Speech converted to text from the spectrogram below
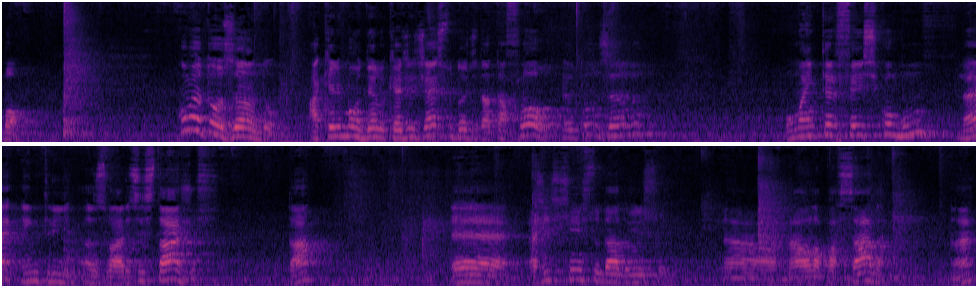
Bom, como eu estou usando aquele modelo que a gente já estudou de Dataflow, eu estou usando uma interface comum né, entre os vários estágios. Tá? É, a gente tinha estudado isso na, na aula passada. Né?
